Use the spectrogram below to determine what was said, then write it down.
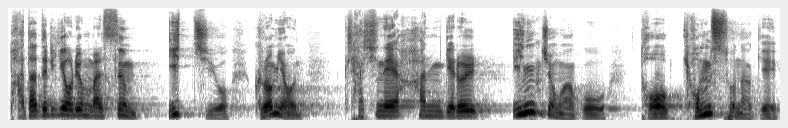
받아들이기 어려운 말씀 있지요. 그러면 자신의 한계를 인정하고 더 겸손하게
